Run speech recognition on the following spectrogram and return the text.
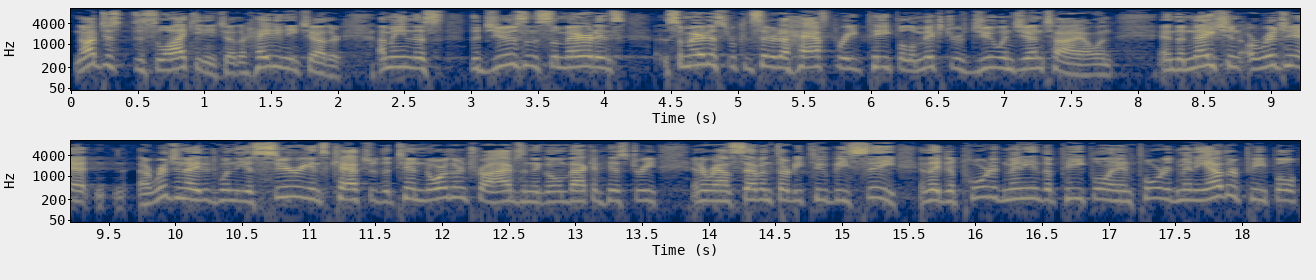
Not just disliking each other, hating each other. I mean, this, the Jews and the Samaritans, Samaritans were considered a half-breed people, a mixture of Jew and Gentile. And, and the nation originated, when the Assyrians captured the ten northern tribes, and then going back in history in around 732 BC. And they deported many of the people and imported many other people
